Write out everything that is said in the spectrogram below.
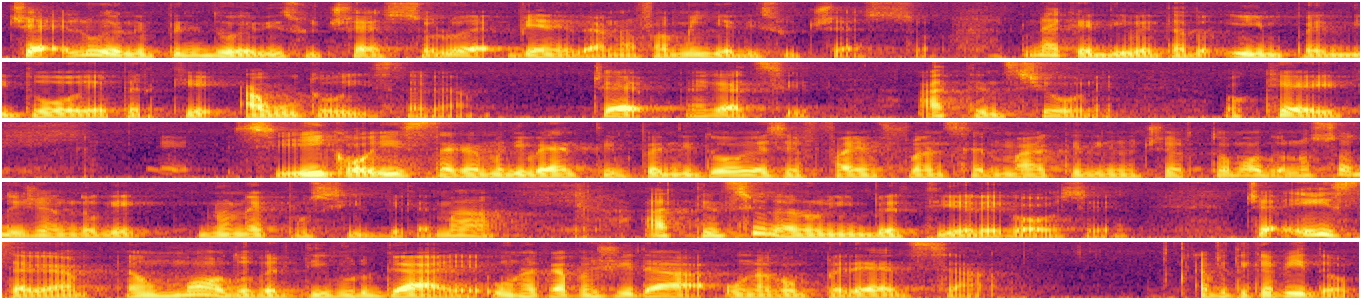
cioè lui è un imprenditore di successo, lui è, viene da una famiglia di successo, non è che è diventato imprenditore perché ha avuto Instagram. Cioè, ragazzi, attenzione, ok? Sì, con Instagram diventi imprenditore se fai influencer marketing in un certo modo, non sto dicendo che non è possibile, ma attenzione a non invertire le cose. Cioè Instagram è un modo per divulgare una capacità, una competenza. Avete capito?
